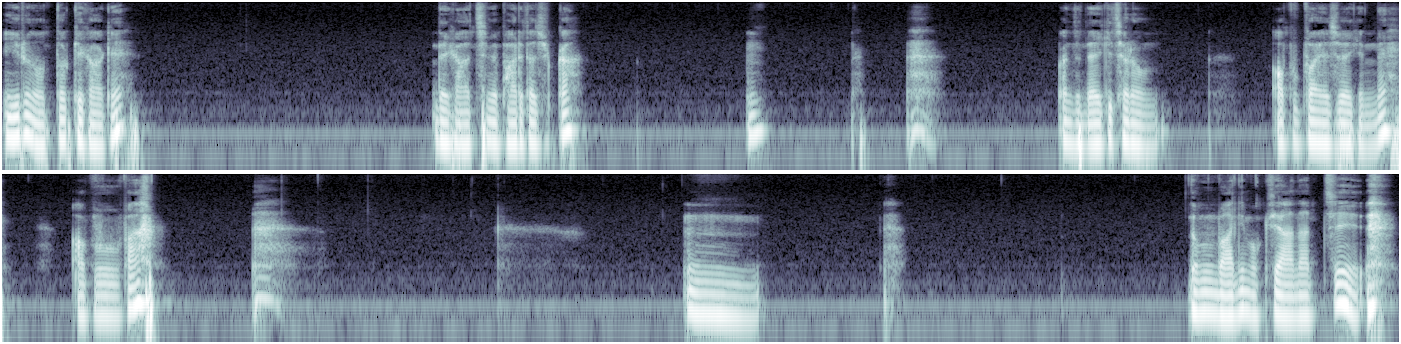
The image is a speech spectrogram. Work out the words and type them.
일은 어떻게 가게? 내가 아침에 바래다 줄까? 응? 완전 애기처럼 어부바 해줘야겠네? 어부바? 음, 너무 많이 먹지 않았지?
